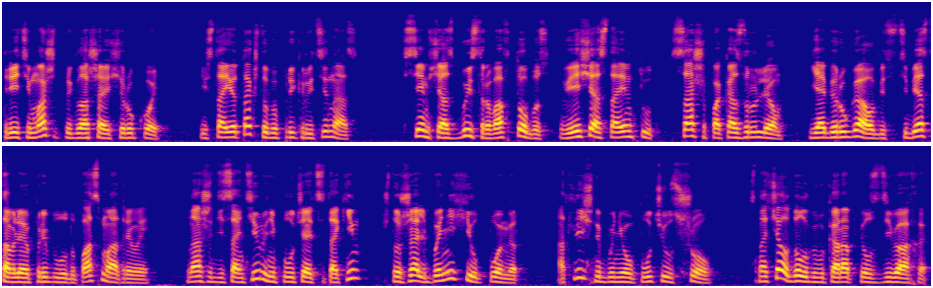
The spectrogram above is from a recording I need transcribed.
Третий машет приглашающей рукой и встает так, чтобы прикрыть и нас. Всем сейчас быстро в автобус, вещи оставим тут. Саша пока с рулем. Я беру гаубицу, тебе оставляю приблуду, посматривай. Наше десантирование получается таким, что жаль Бенни Хилл помер. Отличный бы у него получился шоу. Сначала долго выкарабкивался деваха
